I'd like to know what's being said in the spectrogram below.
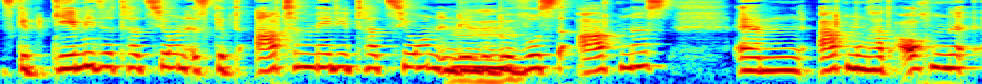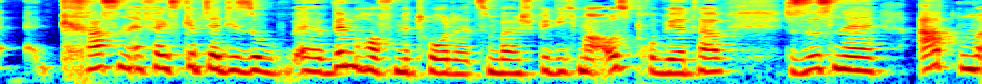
es gibt Gehmeditation, es gibt Atemmeditation, in denen du bewusst atmest. Ähm, Atmung hat auch einen krassen Effekt. Es gibt ja diese äh, Wim Hof Methode zum Beispiel, die ich mal ausprobiert habe. Das ist eine Atem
